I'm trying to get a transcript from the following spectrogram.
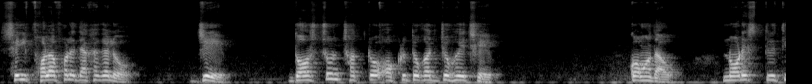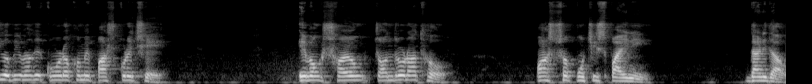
সেই ফলাফলে দেখা গেল যে দশজন ছাত্র অকৃতকার্য হয়েছে। কমা দাও নরেশ তৃতীয় বিভাগে কোনো রকমে পাশ করেছে এবং স্বয়ং চন্দ্রনাথও পাঁচশো পঁচিশ পায়নি। দাঁড়িয়ে দাও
